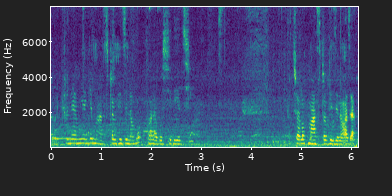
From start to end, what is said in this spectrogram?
তো এখানে আমি আগে মাছটা ভেজে নেব। কড়া বসিয়ে দিয়েছি। চলো মাছটা ভেজে নেওয়া যাক।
